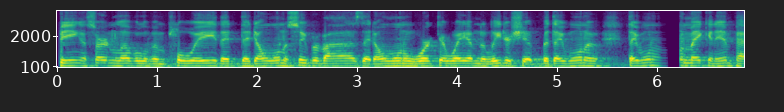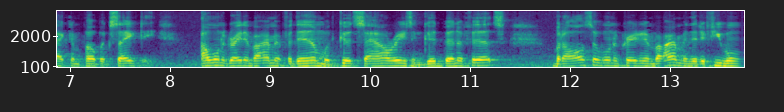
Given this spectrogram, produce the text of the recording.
being a certain level of employee they, they don't want to supervise they don't want to work their way up into leadership but they want to they want to make an impact in public safety i want a great environment for them with good salaries and good benefits but i also want to create an environment that if you want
